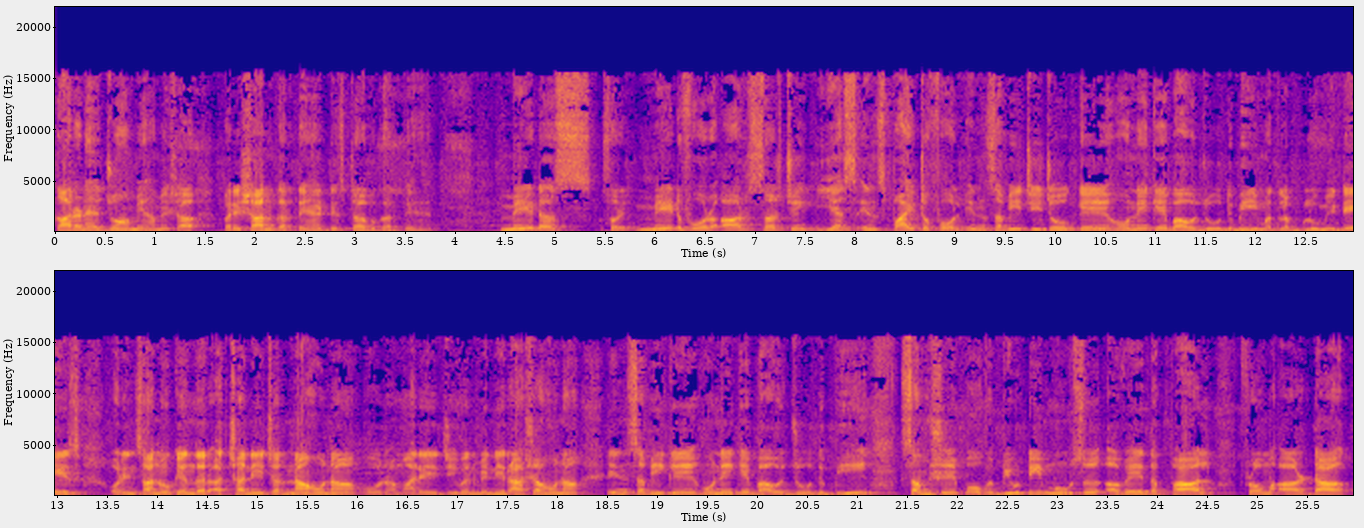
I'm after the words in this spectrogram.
कारण है जो हमें हमेशा परेशान करते हैं डिस्टर्ब करते हैं। Made us sorry made for our searching yes in spite of all इन सभी चीज़ों के होने के बावजूद भी मतलब ग्लूमी डेज़ और इंसानों के अंदर अच्छा नेचर ना होना और हमारे जीवन में निराशा होना, इन सभी के होने के बावजूद भी some shape of beauty moves away the pall from our dark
